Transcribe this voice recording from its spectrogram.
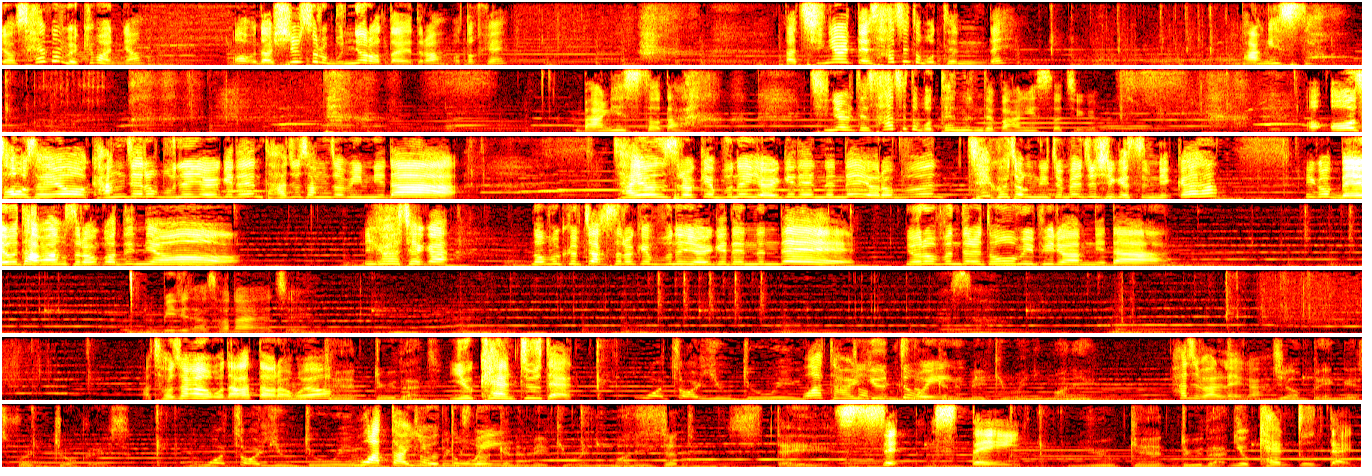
야 세금 왜 이렇게 많냐? 어 나 실수로 문 열었다 얘들아 어떡해? 나 진열 때 사지도 못했는데? 망했어. 망했어, 나. 진열 때 사지도 못했는데 망했어, 지금. 어, 어서오세요. 강제로 문을 열게 된 다주 상점입니다. 자연스럽게 문을 열게 됐는데, 여러분, 재고 정리 좀 해주시겠습니까? 이거 매우 당황스럽거든요. 이거 제가 너무 급작스럽게 문을 열게 됐는데, 여러분들의 도움이 필요합니다. 미리 다 사놔야지. 아, 저장하고 나갔다 오라고요? You can't do that. What are you doing? What are you Jumping's not doing? gonna make you any money. 하지 말래가. Jumping is for jokers. What are you doing? What are you Jumping's doing? not gonna make you any money. Sit. Stay. Sit, stay. You can't do that. You can't do that.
